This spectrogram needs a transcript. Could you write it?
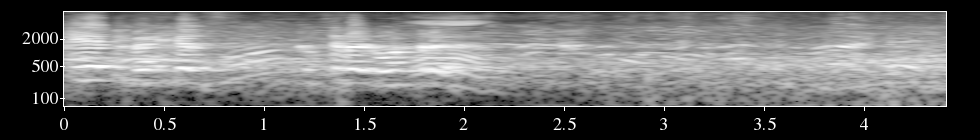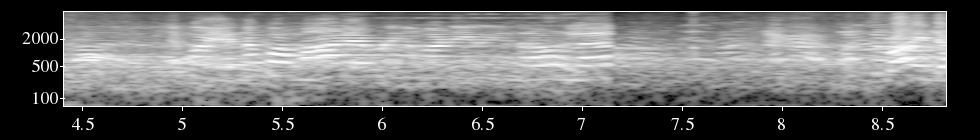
கிஎபி மெடிக்கல்ஸ் பேங்க் ஒன்று. எப்பா என்னப்பா மாடே பிடிக்க ரவுண்ட்ல வாங்கிக்க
